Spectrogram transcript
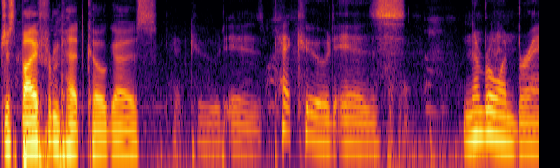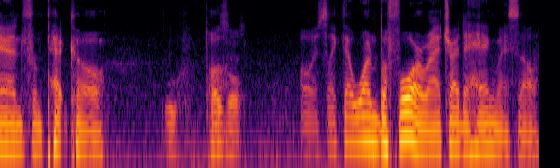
Just buy from Petco, guys. Petcood is Petcood is number one brand from Petco. Puzzle. Oh, it's like that one before when I tried to hang myself.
